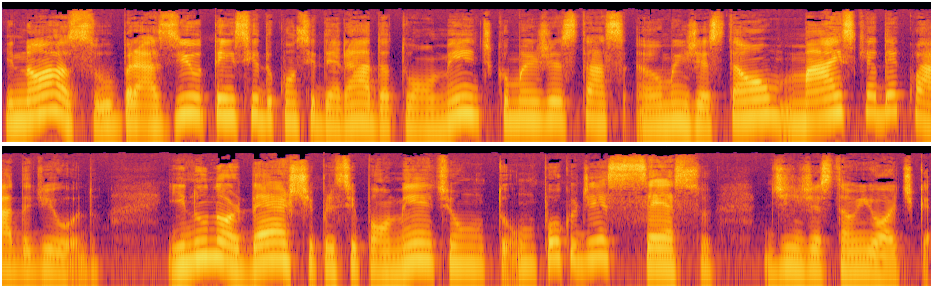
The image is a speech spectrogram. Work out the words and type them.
e nós, o Brasil, tem sido considerado atualmente como uma uma ingestão mais que adequada de iodo. E no Nordeste, principalmente, um, um pouco de excesso de ingestão iódica.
